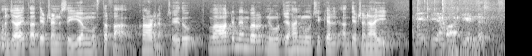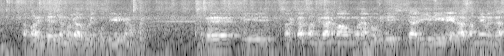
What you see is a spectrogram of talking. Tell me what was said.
പഞ്ചായത്ത് അധ്യക്ഷൻ സി എം മുസ്തഫ ഉദ്ഘാടനം ചെയ്തു. വാർഡ് മെമ്പർ നൂർജഹാൻ മൂച്ചിക്കൽ അധ്യക്ഷനായി. ചെയ്യാൻ ബാക്കിയുണ്ട്. നമുക്ക് പൂർത്തീകരിക്കണം. നമുക്ക് ഈ സർക്കാർ സംവിധാനമാകുമ്പോൾ നമ്മൾ ഉദ്ദേശിച്ച രീതിയിൽ യഥാസമയം എല്ലാം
